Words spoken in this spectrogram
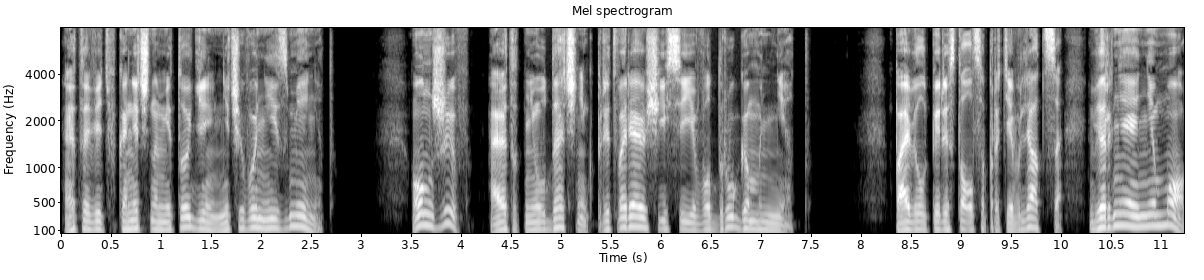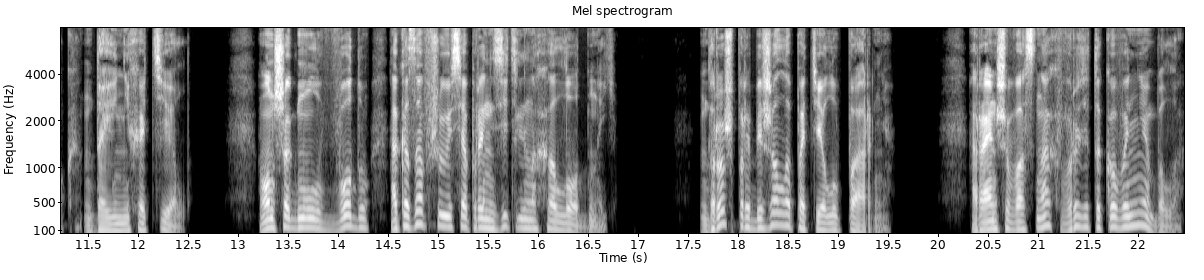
Это ведь в конечном итоге ничего не изменит. Он жив, а этот неудачник, притворяющийся его другом, нет. Павел перестал сопротивляться, вернее, не мог, да и не хотел. Он шагнул в воду, оказавшуюся пронзительно холодной. Дрожь пробежала по телу парня. Раньше во снах вроде такого не было.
